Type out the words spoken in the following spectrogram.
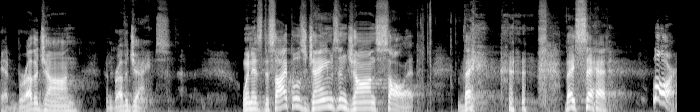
at Brother John and Brother James. When his disciples, James and John, saw it, they, they said, Lord,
